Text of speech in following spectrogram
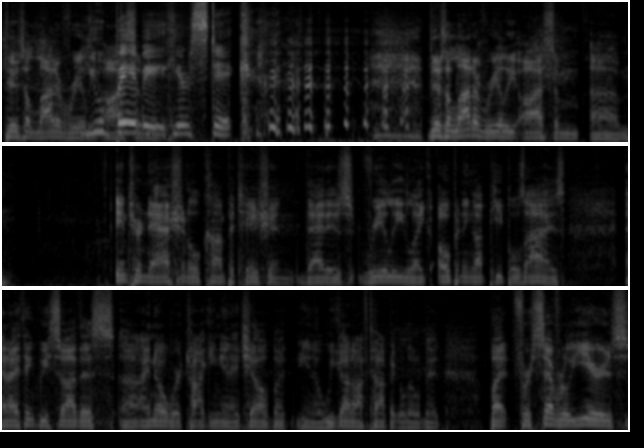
there's a lot of really you awesome, baby. Here's stick. there's a lot of really awesome um, international competition that is really like opening up people's eyes. And I think we saw this. Uh, I know we're talking NHL, but you know we got off topic a little bit. But for several years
